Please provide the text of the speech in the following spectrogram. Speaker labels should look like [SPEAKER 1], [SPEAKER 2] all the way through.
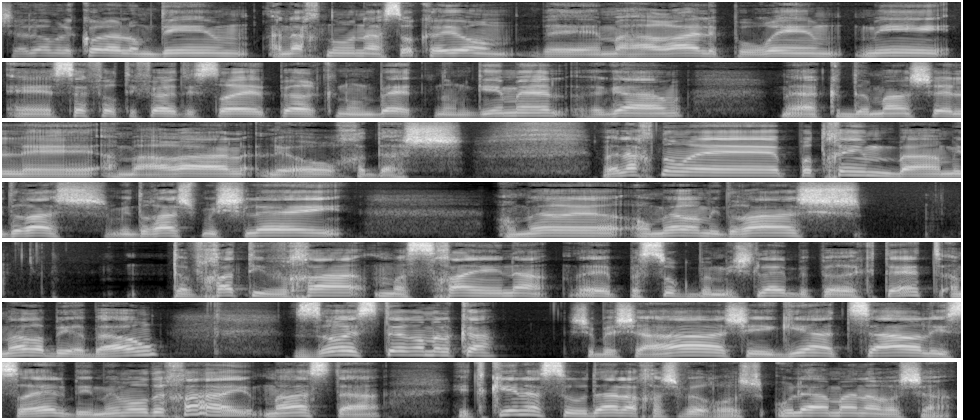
[SPEAKER 1] שלום לכל הלומדים, אנחנו נעסוק היום במהרה לפורים מספר תפארת ישראל פרק נ"ב נ"ג וגם מהקדמה של uh, המהר"ל לאור חדש. ואנחנו uh, פותחים במדרש, מדרש משלי, אומר, אומר המדרש, טבחה טבחה מסכה עינה, זה פסוק במשלי בפרק ט', אמר רבי אבאו, זו אסתר המלכה. שבשעה שהגיע הצער לישראל בימי מרדכי, מה עשתה? התקינה סעודה לאחשוורוש ולהמן הרשע,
